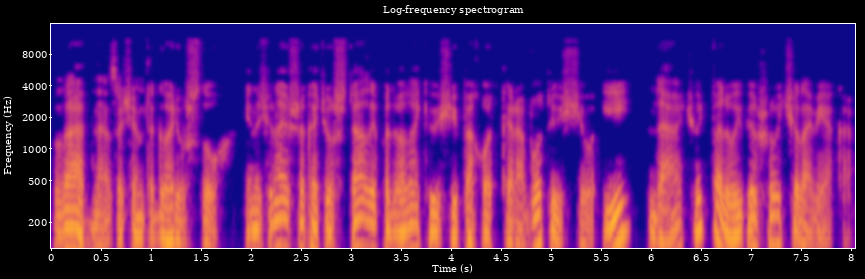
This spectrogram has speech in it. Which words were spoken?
Ладно, зачем-то говорю вслух, и начинаю шагать усталой, подволакивающей походкой работающего и, да, чуть подвыпившего человека.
